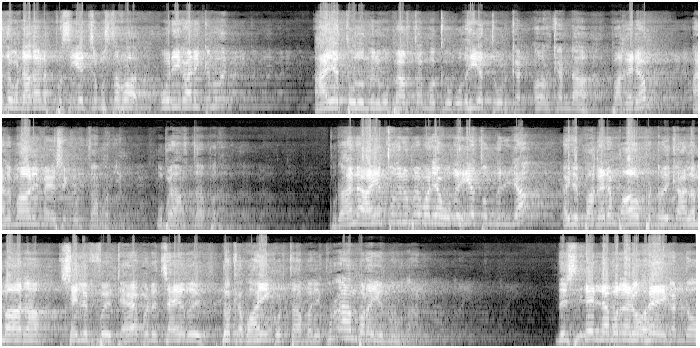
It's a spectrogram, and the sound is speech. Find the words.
അതുകൊണ്ട് അതാണ് ഇപ്പൊ സി എച്ച് മുസ്തഫ മോദി കാണിക്കുന്നത്. ആയത്തോതൊന്നും മൂപ്പർത്ഥം വെക്കും ഉദയത്ത് കണ്ട പകരം അൽമാരി മേശം കൊടുത്താൽ മതി. മുപ്പ ഖുർആൻ ആയത്തൊന്നിന് പറയാ ഉദഹിയത്തൊന്നുമില്ല. അതിന് പകരം പാവപ്പെട്ടവർക്ക് അലമാര ഷെൽഫ് ടേബിൾ ചെയർ ഇതൊക്കെ വാങ്ങിക്കൊടുത്താൽ മതി. ഖുർആൻ പറയുന്നു എന്നാണ്. ഇത് ശരിയല്ല പറഞ്ഞാലോ ഹേ കണ്ടോ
